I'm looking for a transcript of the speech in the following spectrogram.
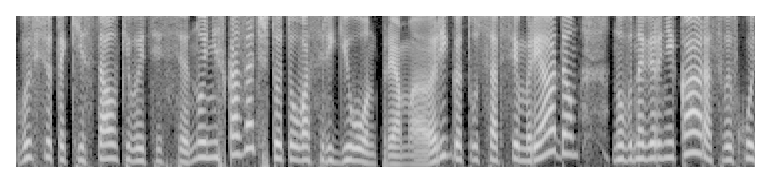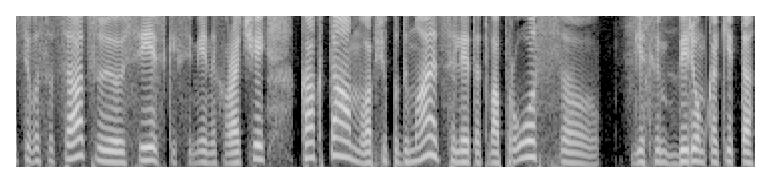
вы все-таки сталкиваетесь, ну, не сказать, что это у вас регион прямо. Рига тут совсем рядом, но вы наверняка, раз вы входите в ассоциацию сельских семейных врачей, как там вообще поднимается ли этот вопрос? Если берем какие-то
